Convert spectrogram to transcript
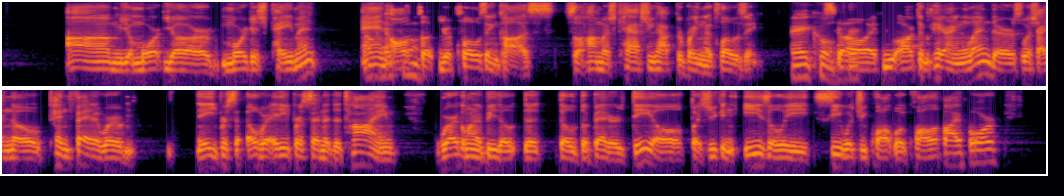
um, your mor- your mortgage payment, and Okay, cool. also your closing costs. So how much cash you have to bring to closing. Very cool. So if you are comparing lenders, which I know PenFed, we're eighty percent over eighty percent of the time, we're going to be the, the the the better deal. But you can easily see what you qual- will qualify for,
